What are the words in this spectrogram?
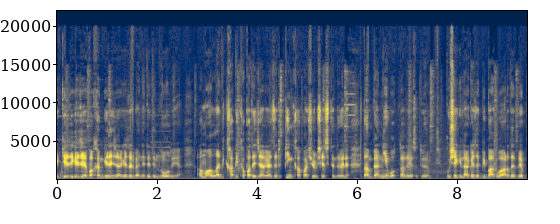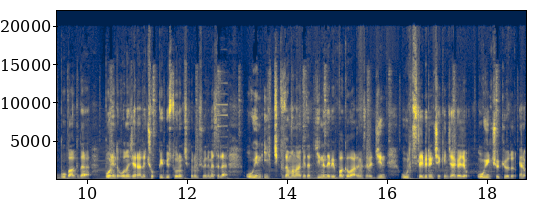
Ya gece gece bakım gelince arkadaşlar ben de dedim ne oluyor ya. Ama Allah bir kapıyı kapatınca arkadaşlar bin kapı açıyormuş gerçekten de öyle. Lan ben niye botlarla vs atıyorum? Bu şekilde arkadaşlar bir bug vardı ve bu bug'da Bonnie'de olunca herhalde çok büyük bir sorun çıkarıyormuş oyunda. Mesela oyun ilk çıktığı zaman arkadaşlar Jin'in de bir bug'ı vardı mesela. Jin ultisiyle birini çekince arkadaşlar oyun çöküyordu. Yani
